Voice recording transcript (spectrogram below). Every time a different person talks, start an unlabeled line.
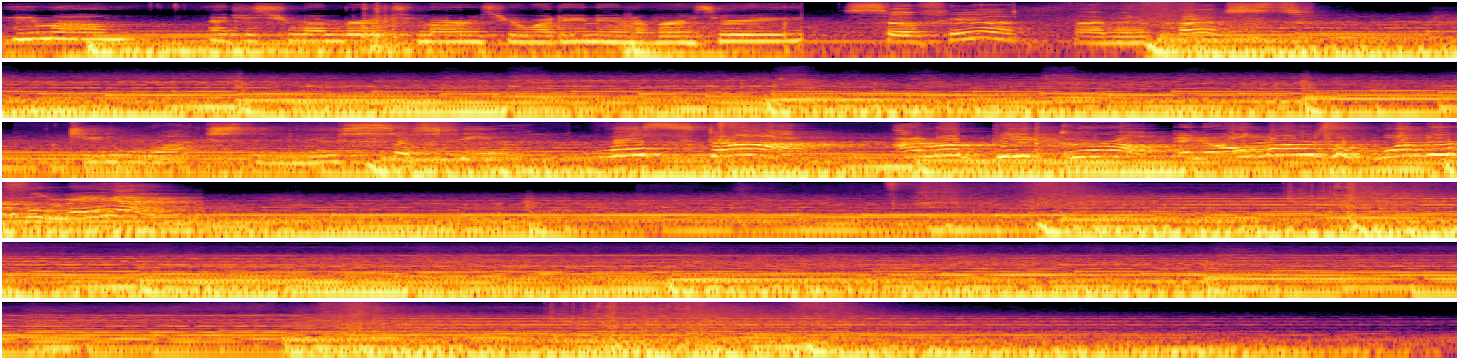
Hey, Mom. I just remembered tomorrow's your wedding anniversary.
Sophia, I'm impressed. Do you watch the news, Sophia?
Well, stop! I'm a big girl, and Omar's a wonderful.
